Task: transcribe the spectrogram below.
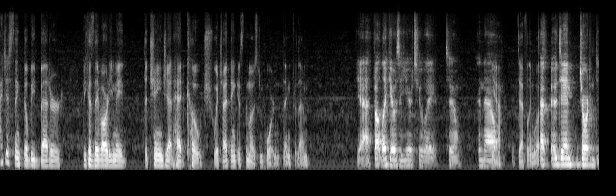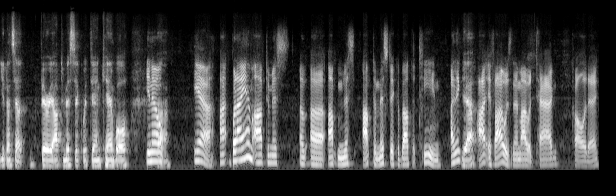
I just think they'll be better because they've already made the change at head coach, which I think is the most important thing for them. Yeah, it felt like it was a year too late too. And now Yeah, it definitely was. Uh, uh, Dan Jordan, you don't sound very optimistic with Dan Campbell. You know, Uh, yeah, I, but I am optimist, uh, uh, optimist, optimistic about the team. I think yeah, I, if I was them, I would tag Holiday.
